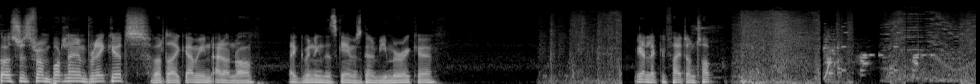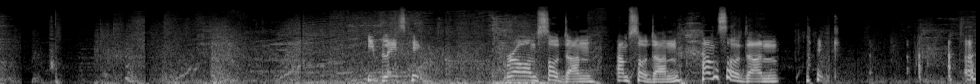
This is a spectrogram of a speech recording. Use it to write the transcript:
Ghost just from bot lane and break it, but like, I mean, I don't know. Like, winning this game is gonna be a miracle. We got like a fight on top. He blaze kick. Bro, I'm so done. I'm so done. I'm so done. Like,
